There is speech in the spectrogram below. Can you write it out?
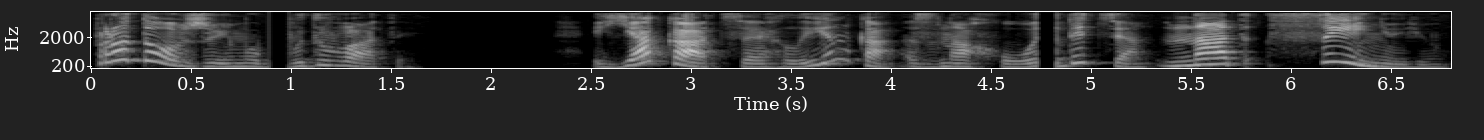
Продовжуємо будувати. Яка цеглинка знаходиться над синьою?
